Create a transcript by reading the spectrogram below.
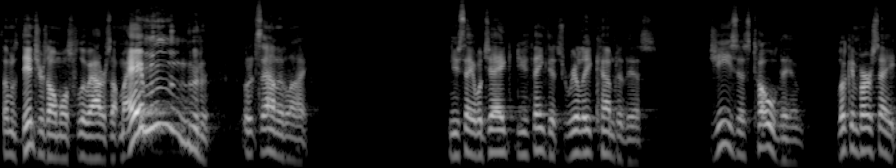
Someone's dentures almost flew out or something. Amen. That's what it sounded like. And you say, well, Jake, do you think it's really come to this? Jesus told them, look in verse 8,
